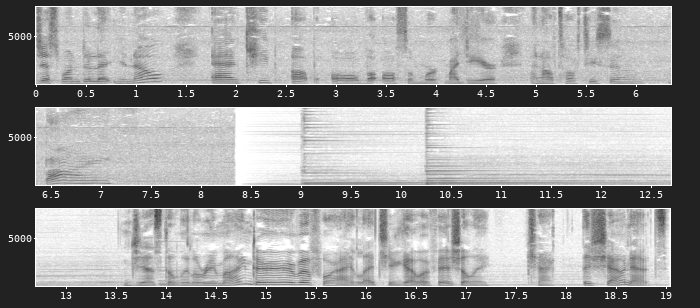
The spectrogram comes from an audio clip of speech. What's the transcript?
Just wanted to let you know and keep up all the awesome work, my dear. And I'll talk to you soon. Bye. Just a little reminder before I let you go officially check the show notes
